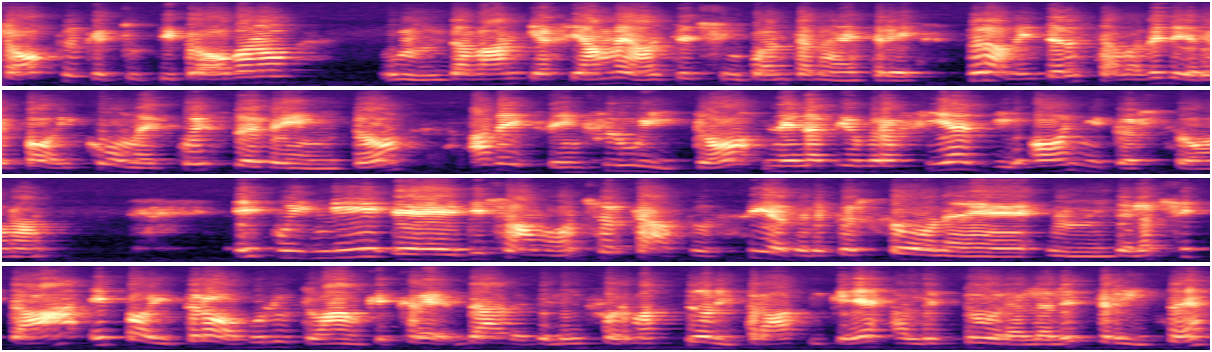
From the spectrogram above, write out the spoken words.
shock che tutti provano um, davanti a fiamme alte 50 metri, però mi interessava vedere poi come questo evento avesse influito nella biografia di ogni persona e quindi eh, diciamo, ho cercato sia delle persone mh, della città e poi però ho voluto anche cre- dare delle informazioni pratiche al lettore e alla lettrice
